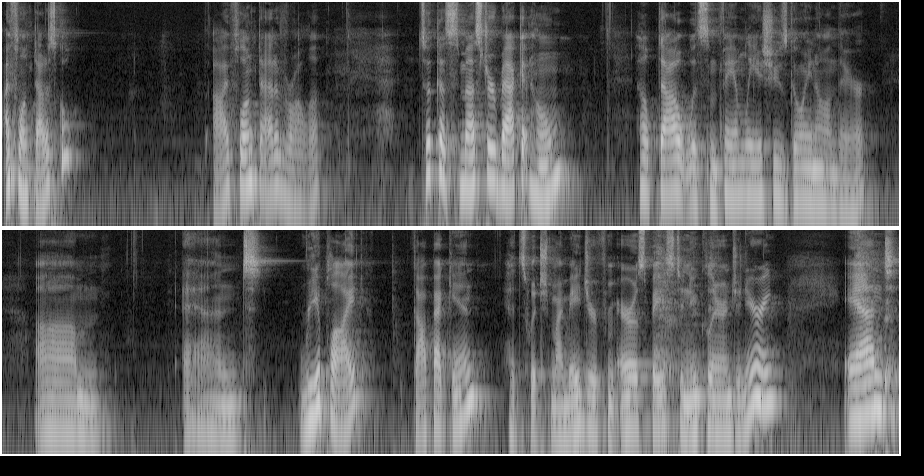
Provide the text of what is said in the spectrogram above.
I flunked out of school. I flunked out of Rolla, took a semester back at home, helped out with some family issues going on there, um, and reapplied, got back in, had switched my major from aerospace to nuclear engineering, and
